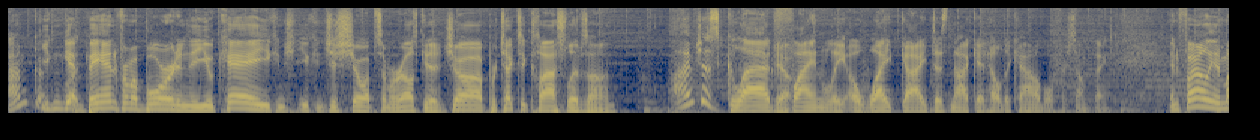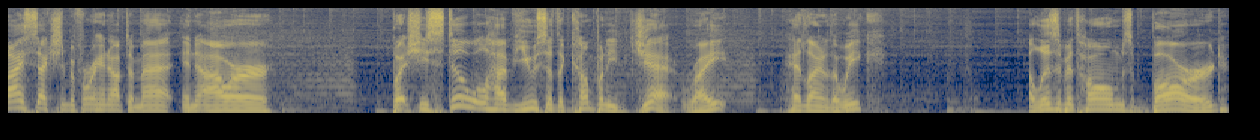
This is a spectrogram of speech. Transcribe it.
I'm go- you can get look. banned from a board in the UK. You can you can just show up somewhere else, get a job. Protected class lives on. I'm just glad Yeah. finally a white guy does not get held accountable for something. And finally, in my section, before we hand off to Matt, in our, but she still will have use of the company jet, right? Headline of the week: Elizabeth Holmes barred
